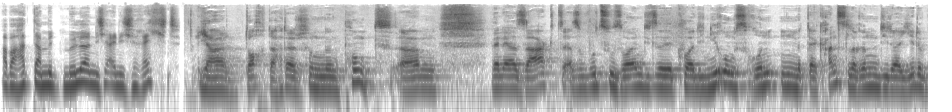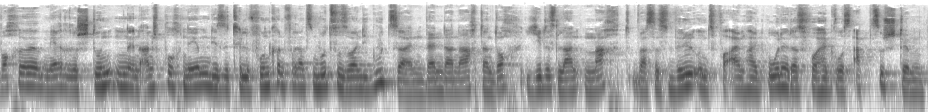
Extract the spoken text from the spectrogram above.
Aber hat damit Müller nicht eigentlich recht? Ja, doch, da hat er schon einen Punkt. Ähm, wenn er sagt, also wozu sollen diese Koordinierungsrunden mit der Kanzlerin, die da jede Woche mehrere Stunden in Anspruch nehmen, diese Telefonkonferenzen, wozu sollen die gut sein, wenn danach dann doch jedes Land macht, was es will und vor allem halt ohne das vorher groß abzustimmen.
